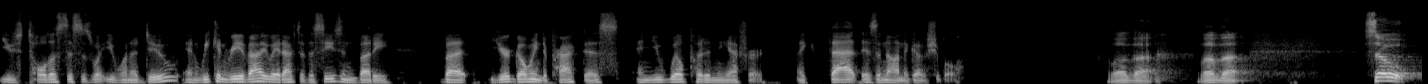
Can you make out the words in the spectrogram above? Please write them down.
You told us this is what you want to do, and we can reevaluate after the season, buddy. But you're going to practice and you will put in the effort. Like that is a non negotiable. Love that. Love that. So,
